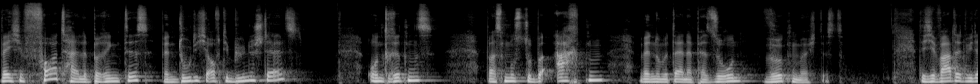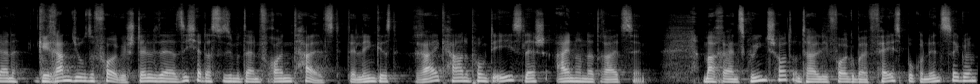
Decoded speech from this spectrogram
welche Vorteile bringt es, wenn du dich auf die Bühne stellst? Und drittens, was musst du beachten, wenn du mit deiner Person wirken möchtest? Dich erwartet wieder eine grandiose Folge. Stelle dir sicher, dass du sie mit deinen Freunden teilst. Der Link ist reikhane.de slash 113. Mache einen Screenshot und teile die Folge bei Facebook und Instagram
